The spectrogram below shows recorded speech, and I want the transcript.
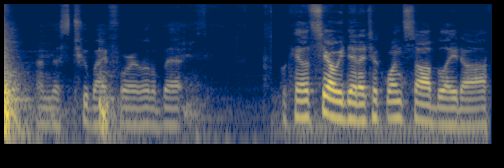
on this 2x4 a little bit. Okay, let's see how we did. I took one saw blade off.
